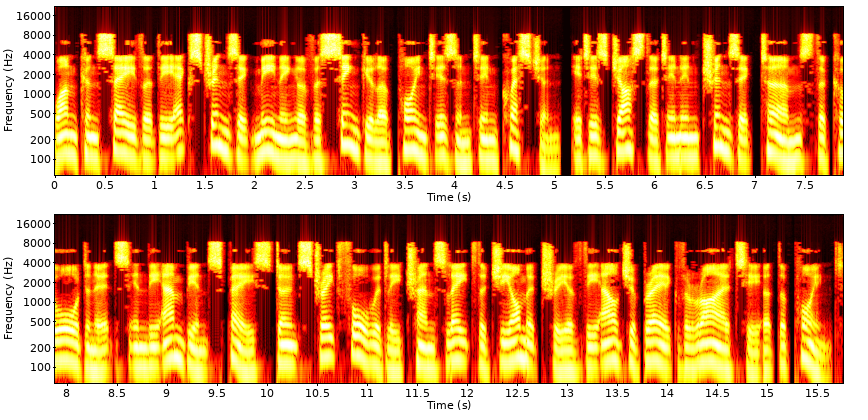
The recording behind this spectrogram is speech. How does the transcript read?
One can say that the extrinsic meaning of a singular point isn't in question, it is just that in intrinsic terms the coordinates in the ambient space don't straightforwardly translate the geometry of the algebraic variety at the point.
